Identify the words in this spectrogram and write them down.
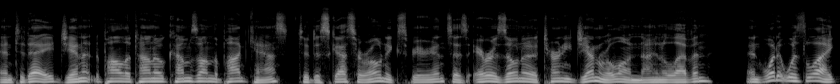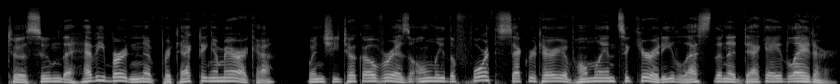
And today, Janet Napolitano comes on the podcast to discuss her own experience as Arizona Attorney General on 9 11 and what it was like to assume the heavy burden of protecting America when she took over as only the fourth Secretary of Homeland Security less than a decade later.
